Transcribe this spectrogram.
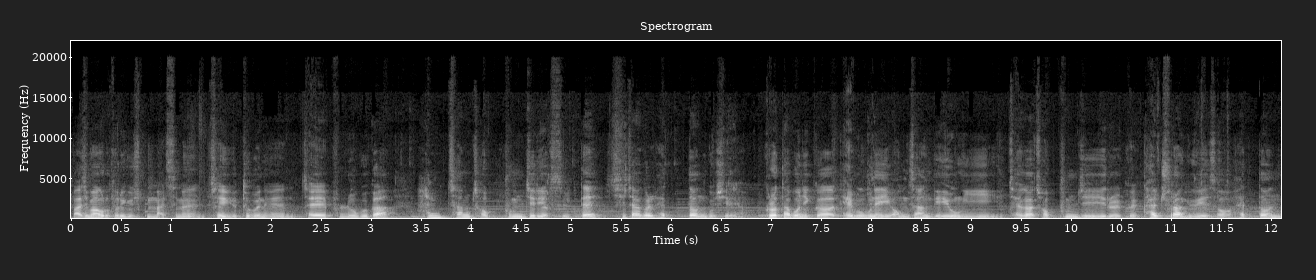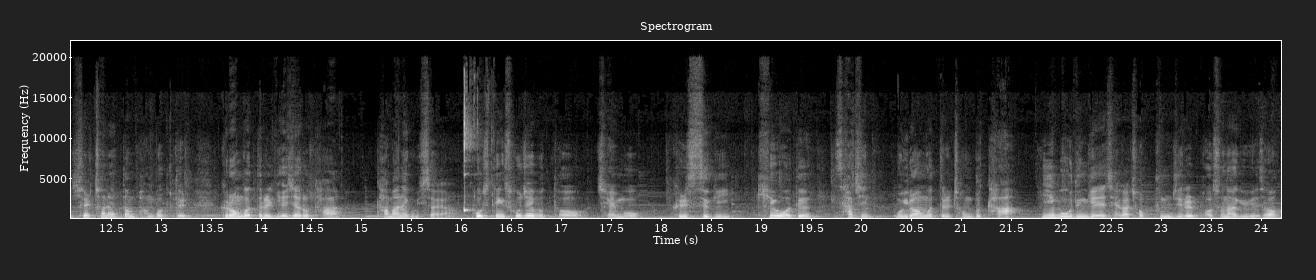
마지막으로 드리고 싶은 말씀은 제 유튜브는 제 블로그가 한참 저품질이었을 때 시작을 했던 곳이에요. 그렇다 보니까 대부분의 영상 내용이 제가 저품질을 그 탈출하기 위해서 했던 실천했던 방법들 그런 것들을 예제로 다 담아내고 있어요. 포스팅 소재부터 제목, 글쓰기, 키워드, 사진, 뭐 이런 것들 전부 다 이 모든 게 제가 저품질을 벗어나기 위해서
